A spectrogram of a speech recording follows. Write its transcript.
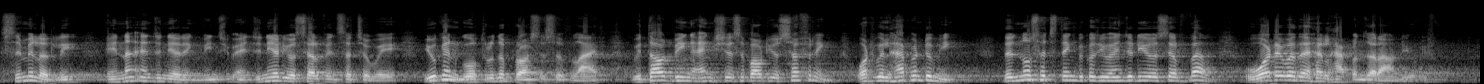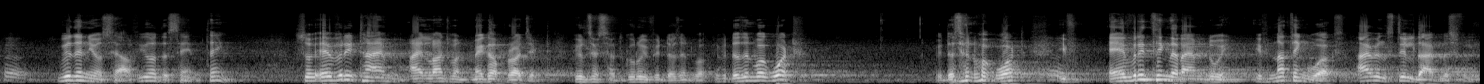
Similarly, inner engineering means you engineer yourself in such a way, you can go through the process of life without being anxious about your suffering. What will happen to me? There's no such thing because you engineer yourself well. Whatever the hell happens around you, if hmm. within yourself, you are the same thing. So every time I launch one mega project, you'll say, Sadhguru, if it doesn't work, if it doesn't work, what? If it doesn't work, what? If everything that I'm doing, if nothing works, I will still die blissfully.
